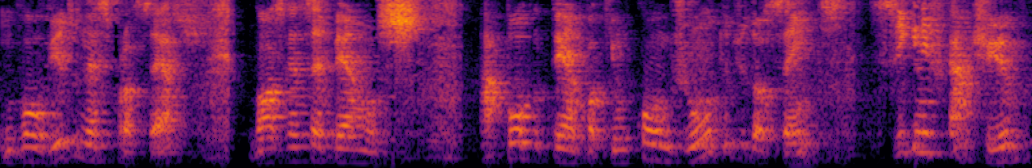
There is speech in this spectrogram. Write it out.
envolvidos nesse processo. Nós recebemos há pouco tempo aqui um conjunto de docentes significativo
